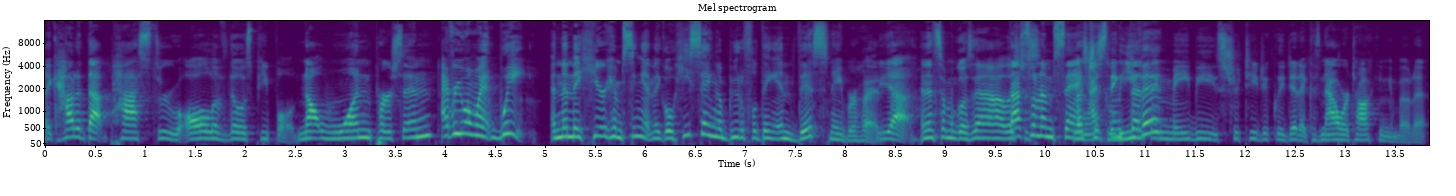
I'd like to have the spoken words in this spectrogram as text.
Like, how did that pass through all of those people? Not one person. Everyone went, wait. And then they hear him sing it and they go, he's saying a beautiful day in this neighborhood. Yeah. And then someone goes, ah, let's That's just- what I'm saying. Let's I just think leave that it. they maybe strategically did it because now we're talking about it.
